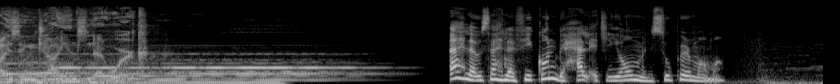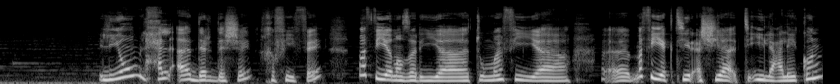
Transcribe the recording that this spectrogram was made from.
Rising Giants Network. أهلا وسهلا فيكم بحلقة اليوم من سوبر ماما. اليوم الحلقة دردشة خفيفة ما فيها نظريات وما فيها آه، ما فيها كتير أشياء تقيلة عليكم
